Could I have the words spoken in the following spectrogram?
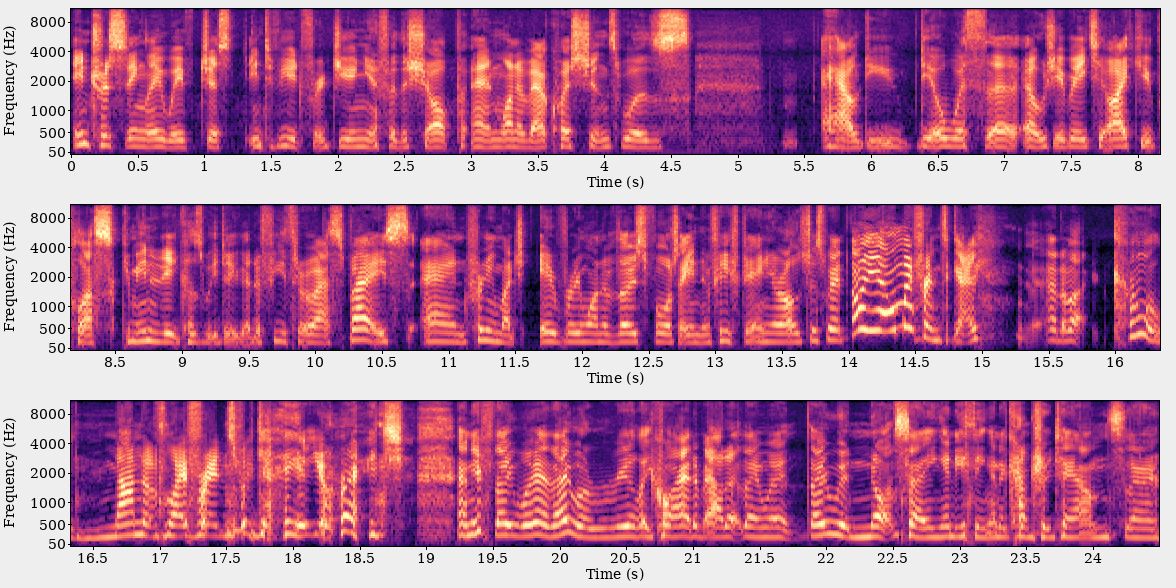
interestingly, we've just interviewed for a junior for the shop, and one of our questions was how do you deal with the LGBTIQ plus community? Because we do get a few through our space, and pretty much every one of those 14 and 15 year olds just went, Oh, yeah, all my friends are gay. And I'm like, Cool, none of my friends were gay at your age. And if they were, they were really quiet about it. They weren't, they were not saying anything in a country town. So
